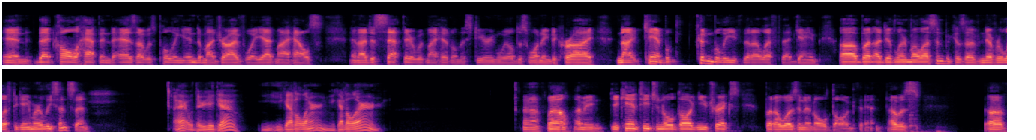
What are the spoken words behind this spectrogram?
And that call happened as I was pulling into my driveway at my house, and I just sat there with my head on the steering wheel, just wanting to cry. Not can't couldn't believe that I left that game. Uh, but I did learn my lesson because I've never left a game early since then. All right, well there you go. You, you got to learn. You got to learn. Uh, well, I mean, you can't teach an old dog new tricks, but I wasn't an old dog then. I was a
